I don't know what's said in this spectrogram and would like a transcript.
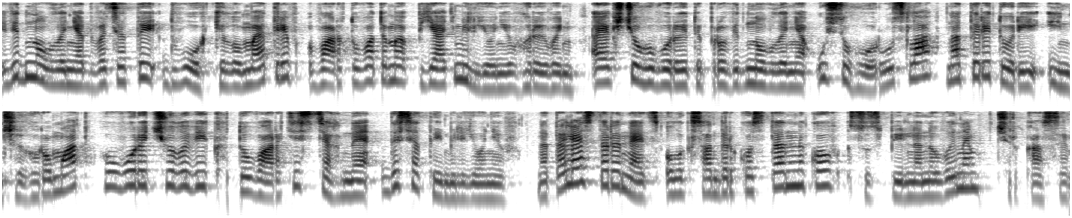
Відновлення 22 кілометрів вартуватиме 5 мільйонів гривень. А якщо говорити про відновлення усього русла на території інших громад, говорить чоловік, то вартість тягне 10 мільйонів. Наталя Старинець, Олександр Костенников, Суспільне новини, Черкаси.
